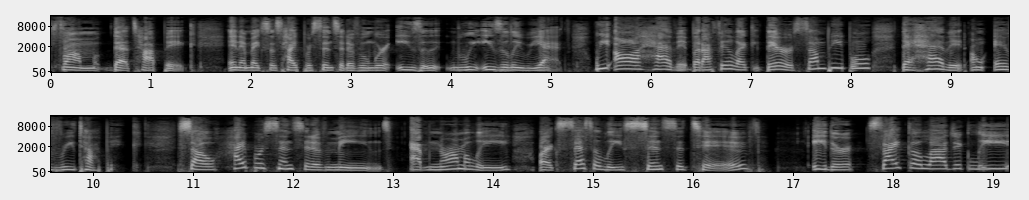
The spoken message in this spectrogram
from that topic and it makes us hypersensitive and we're easily we easily react. We all have it, but I feel like there are some people that have it on every topic. So hypersensitive means abnormally or excessively sensitive either psychologically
